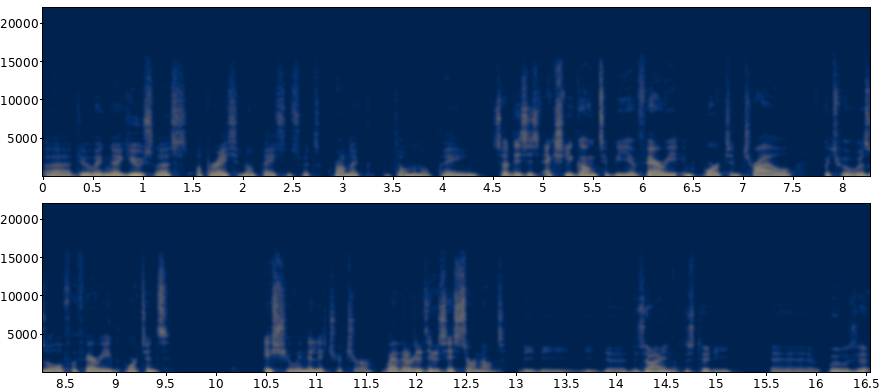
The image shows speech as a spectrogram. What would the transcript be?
uh, doing a useless operation on patients with chronic abdominal pain. So this is actually going to be a very important trial, which will resolve a very important uh, issue in the literature, whether And it it- it- exists or not. the, the, the, the design of the study uh, will, z-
